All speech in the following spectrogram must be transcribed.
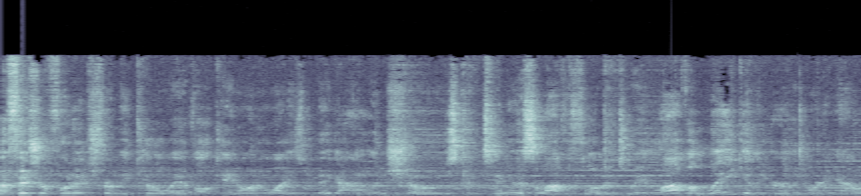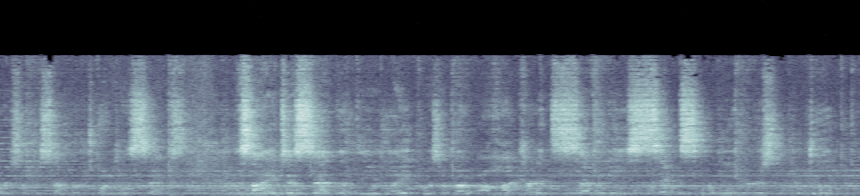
Official footage from the Kilauea volcano on Hawaii's Big Island shows continuous lava flow into a lava lake in the early morning hours of December 26th. The scientists said that the lake was about 176 meters deep.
